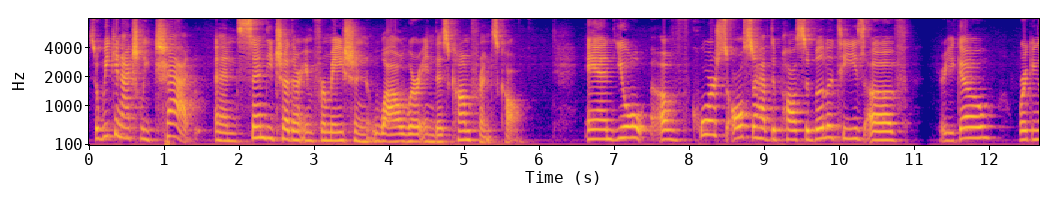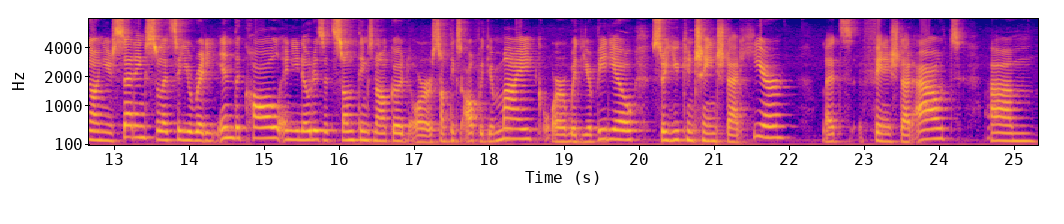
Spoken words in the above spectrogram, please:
So we can actually chat and send each other information while we're in this conference call. And you'll, of course, also have the possibilities of, here you go, working on your settings. So let's say you're already in the call and you notice that something's not good or something's off with your mic or with your video. So you can change that here. Let's finish that out. Um,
